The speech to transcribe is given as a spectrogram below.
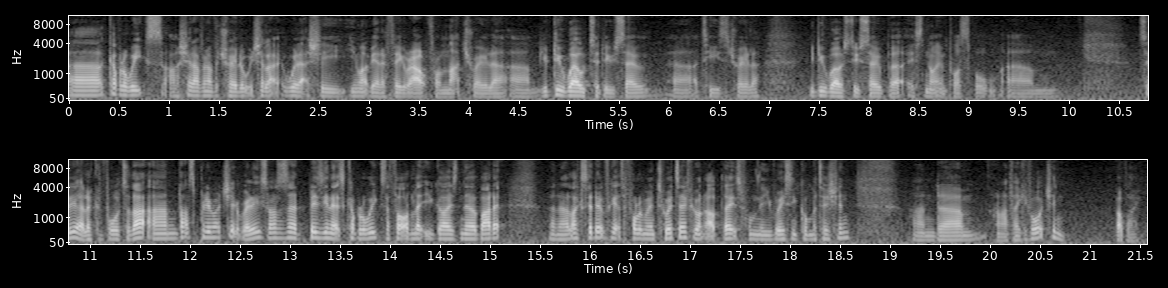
uh, a couple of weeks. I should have another trailer which will actually you might be able to figure out from that trailer. Um, you do well to do so uh, a teaser trailer. You do well to do so but it's not impossible. Um, so yeah, looking forward to that, and that's pretty much it really. So as I said, busy next couple of weeks. I thought I'd let you guys know about it, and uh, like I said, don't forget to follow me on Twitter if you want updates from the racing competition. And, um, and I thank you for watching. Bye bye.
